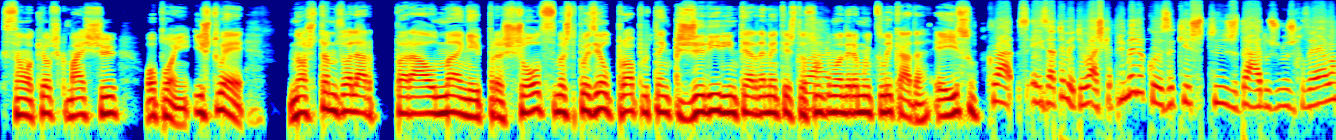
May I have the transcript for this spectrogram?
que são aqueles que mais se opõem. Isto é, nós estamos a olhar para a Alemanha e para Scholz, mas depois ele próprio tem que gerir internamente este assunto de Claro. uma maneira muito delicada. É isso? Claro, exatamente. Eu acho que a primeira coisa que estes dados nos revelam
